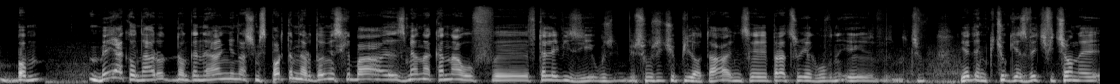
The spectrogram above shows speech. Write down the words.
bo my jako naród, no generalnie naszym sportem narodowym jest chyba e, zmiana kanałów y, w telewizji przy użyciu pilota, więc y, pracuje główny, znaczy jeden kciuk jest wyćwiczony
